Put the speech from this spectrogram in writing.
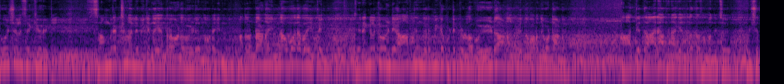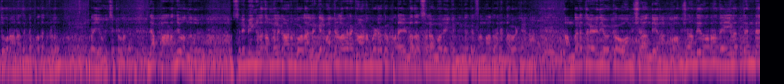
സോഷ്യൽ സെക്യൂരിറ്റി സംരക്ഷണം ലഭിക്കുന്ന കേന്ദ്രമാണ് വീട് എന്ന് പറയുന്നത്. അതുകൊണ്ടാണ് ഇന്നവല ബൈത്തിൻ ജനങ്ങൾക്ക് വേണ്ടി ആദ്യം നിർമ്മിക്കപ്പെട്ടിട്ടുള്ള വീടാണ് എന്ന് പറഞ്ഞുകൊണ്ടാണ് ആദ്യത്തെ ആരാധനാ കേന്ദ്രത്തെ സംബന്ധിച്ച് വിശുദ്ധ ഖുറാൻ അതിന്റെ പദങ്ങൾ പ്രയോഗിച്ചിട്ടുള്ളത്. ഞാൻ പറഞ്ഞു വന്നത് മുസ്ലിമീങ്ങൾ തമ്മിൽ കാണുമ്പോൾ അല്ലെങ്കിൽ മറ്റുള്ളവരെ കാണുമ്പോഴൊക്കെ പറയേണ്ടത് അസ്സലാം വലൈക്കും നിങ്ങൾക്ക് സമാധാനം ഉണ്ടാവട്ടെ എന്നാണ്. അമ്പലത്തിൽ എഴുതി വെക്കുക ഓം ശാന്തി എന്നാണ്. ഓം ശാന്തി എന്ന് പറഞ്ഞാൽ ദൈവത്തിന്റെ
